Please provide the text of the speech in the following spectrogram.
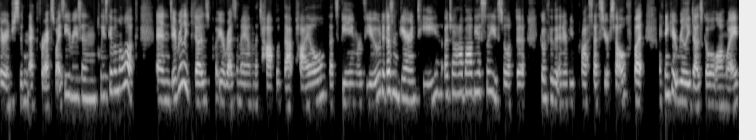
They're interested in X for XYZ reason. Please give them a look. And it really does put your resume on the top of that pile that's being reviewed. It doesn't guarantee a job, obviously. You still have to go through the interview process yourself. But I think it really does go a long way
